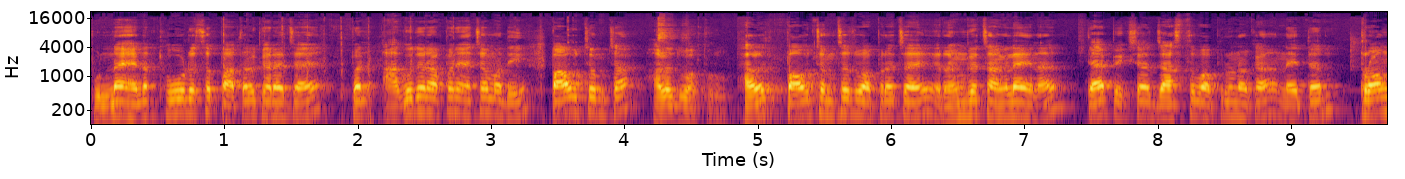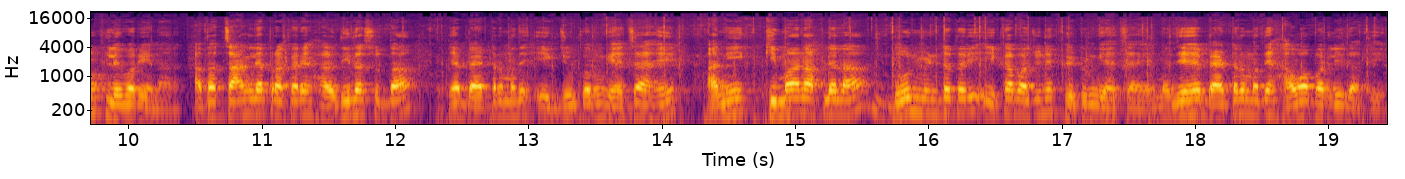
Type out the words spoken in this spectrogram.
पुन्हा ह्याला थोडंसं पातळ करायचं आहे पण अगोदर आपण ह्याच्यामध्ये पाव चमचा हळद वापरू. हळद पाव चमचाच वापरायचा आहे रंग चांगला येणार त्यापेक्षा जास्त वापरू नका नाहीतर स्ट्रॉंग फ्लेवर येणार. आता चांगल्या प्रकारे हळदीला सुद्धा या बॅटरमध्ये एकजीव करून घ्यायचं आहे आणि किमान आपल्याला दोन मिनटं तरी एका बाजूने फेटून घ्यायचं आहे. म्हणजे हे बॅटरमध्ये हवा भरली जाते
